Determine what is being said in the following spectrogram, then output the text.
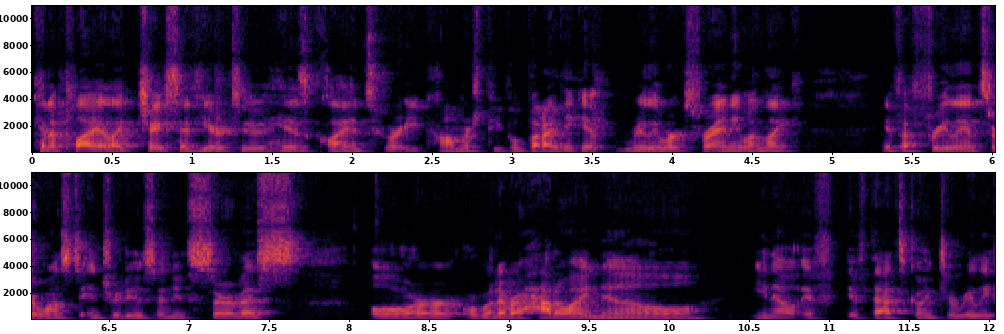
can apply, like Chase said here, to his clients who are e-commerce people. But I think it really works for anyone. Like if a freelancer wants to introduce a new service or or whatever, how do I know, you know, if if that's going to really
